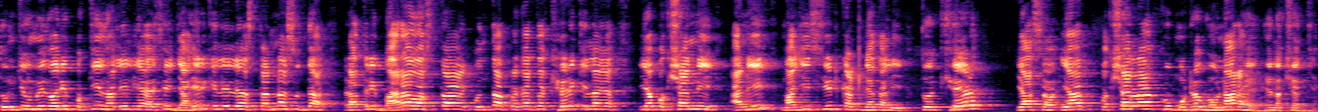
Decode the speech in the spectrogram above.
तुमची उमेदवारी पक्की झालेली आहे असे जाहीर केलेले असताना सुद्धा रात्री बारा वाजता कोणता प्रकारचा खेळ केला या या पक्षांनी आणि माझी सीट काटण्यात आली. तो खेळ या स या पक्षाला खूप मोठं भोवणार आहे हे लक्षात घ्या.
